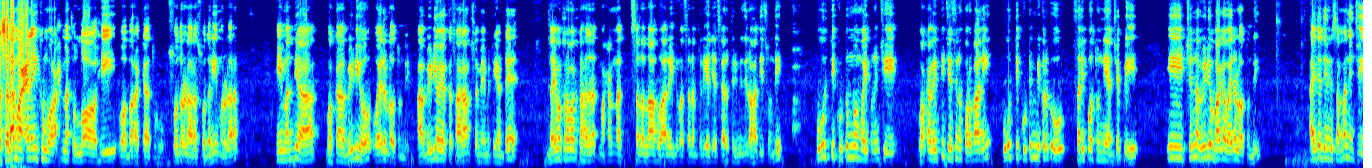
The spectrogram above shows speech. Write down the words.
అస్సలం అలైకుం వరహమతుల్లాహి వబర్కాతు సోదరులారా సోదరి మనులారా ఈ మధ్య ఒక వీడియో వైరల్ అవుతుంది. ఆ వీడియో యొక్క సారాంశం ఏమిటి అంటే దైవ ప్రవక్త హజరత్ మహమ్మద్ సల్లల్లాహు అలైహి వసలం తెలియజేశారు. తిరిమిజిలో హదీస్ ఉంది. పూర్తి కుటుంబం వైపు నుంచి ఒక వ్యక్తి చేసిన కుర్బానీ పూర్తి కుటుంబీకులకు సరిపోతుంది అని చెప్పి ఈ చిన్న వీడియో బాగా వైరల్ అవుతుంది. అయితే దీనికి సంబంధించి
